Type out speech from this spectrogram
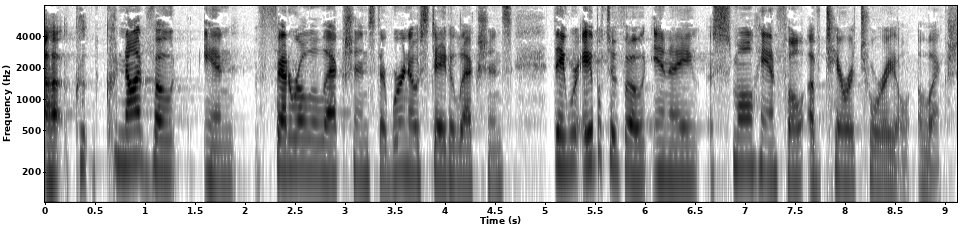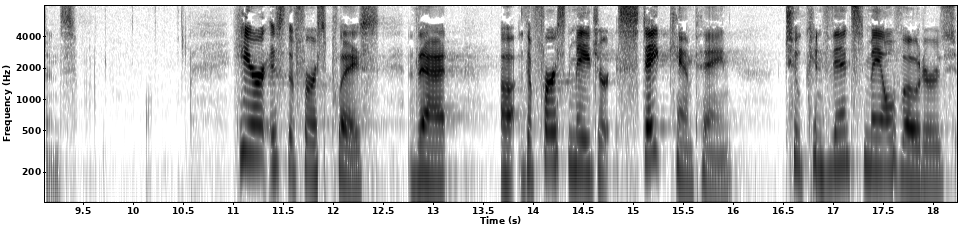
uh, could, could not vote in federal elections, there were no state elections, they were able to vote in a, small handful of territorial elections. Here is the first place that uh, the first major state campaign to convince male voters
